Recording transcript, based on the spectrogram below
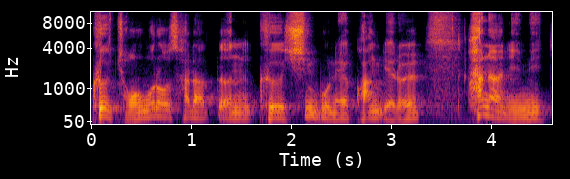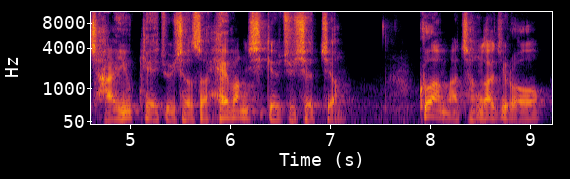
그 종으로 살았던 그 신분의 관계를 하나님이 자유케 해 주셔서 해방시켜 주셨죠. 그와 마찬가지로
